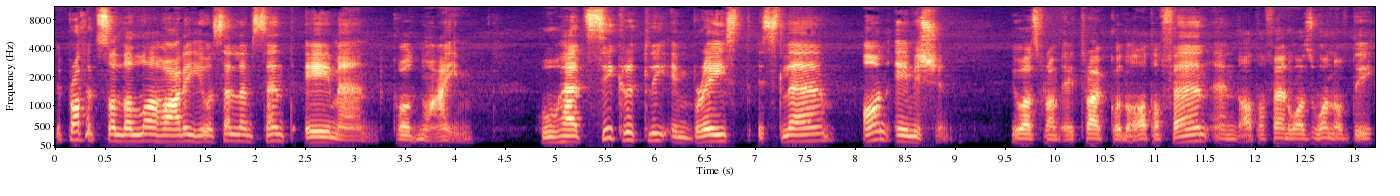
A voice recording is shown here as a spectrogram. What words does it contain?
The Prophet ﷺ sent a man called Nu'aym who had secretly embraced Islam on a mission. He was from a tribe called Ghatafan, and Ghatafan was one of the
